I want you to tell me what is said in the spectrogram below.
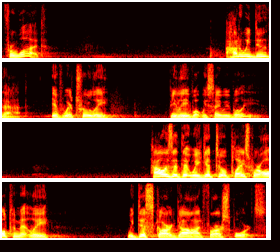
For what? How do we do that if we're truly believe what we say we believe? How is it that we get to a place where ultimately we discard God for our sports?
